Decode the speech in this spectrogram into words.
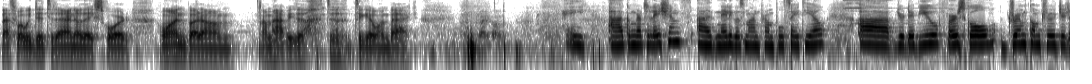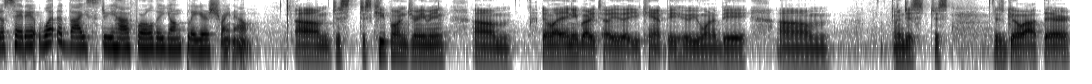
that's what we did today. I know they scored one, but um, I'm happy to, to to get one back. Hey, uh, congratulations, uh, Nelly Guzman from Pulse ATL. Uh, your debut, first goal, dream come true. You just said it. What advice do you have for all the young players right now? Um, just just keep on dreaming. Um, don't let anybody tell you that you can't be who you want to be, um, and just just just go out there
